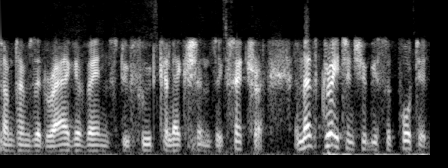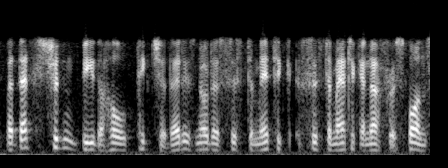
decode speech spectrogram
sometimes at RAG events do food collections, etc. And that's great and should be supported. But that shouldn't be the whole picture. That is not a systematic systematic enough response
